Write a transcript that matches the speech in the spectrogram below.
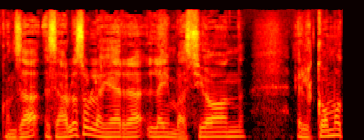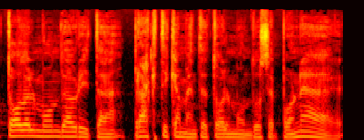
cuando se, habla sobre la guerra, la invasión, el cómo todo el mundo ahorita, prácticamente todo el mundo, se pone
